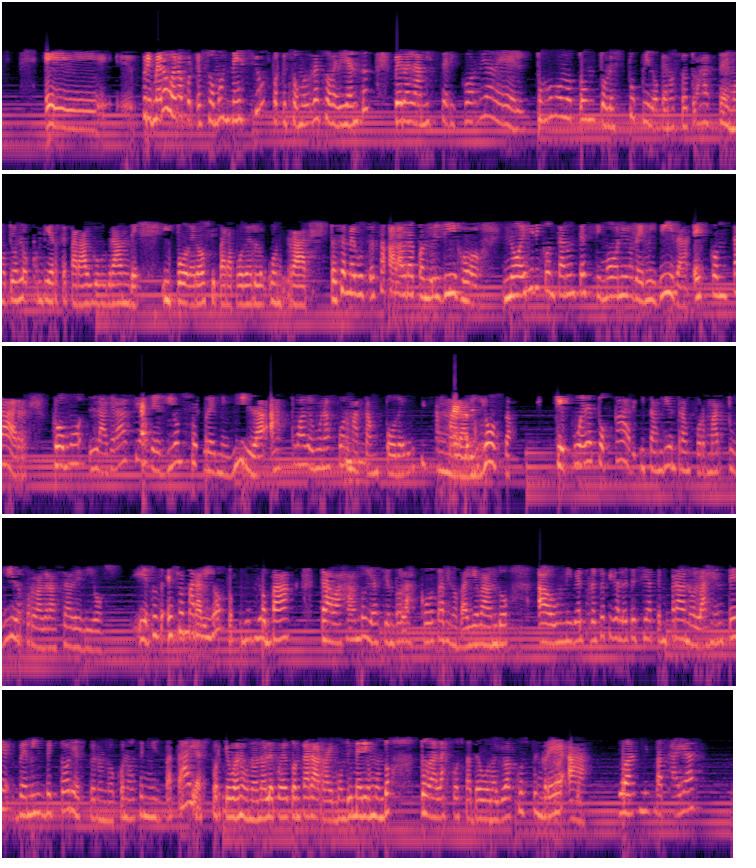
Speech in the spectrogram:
Eh, primero, bueno, porque somos necios, porque somos desobedientes, pero en la misericordia de Él, todo lo tonto, lo estúpido que nosotros hacemos, Dios lo convierte para algo grande y poderoso y para poderlo honrar. Entonces me gustó esa palabra cuando Él dijo, no es ir y contar un testimonio de mi vida, es contar cómo la gracia de Dios sobre mi vida ha actuado de una forma tan poderosa y tan maravillosa que puede tocar y también transformar tu vida por la gracia de Dios. Y entonces eso es maravilloso, Dios va trabajando y haciendo las cosas y nos va llevando a un nivel. Por eso que yo les decía temprano, la gente ve mis victorias, pero no conocen mis batallas, porque bueno, uno no le puede contar a Raimundo y medio mundo todas las cosas de uno. Yo acostumbré a todas mis batallas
